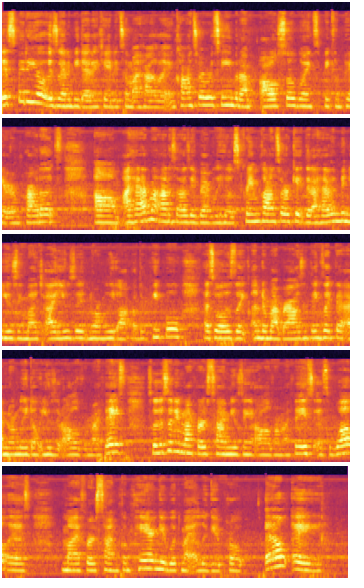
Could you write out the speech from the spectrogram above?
this video is going to be dedicated to my highlight and contour routine but i'm also going to be comparing products. Um, i have my anastasia beverly hills cream contour kit that i haven't been using much. I use it normally on other people as well as like under my brows and things like that. I normally don't use it all over my face. So this will be my first time using it all over my face as well as my first time comparing it with my la pro la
